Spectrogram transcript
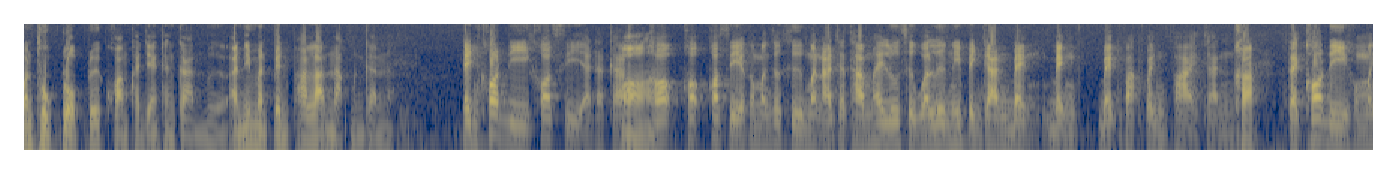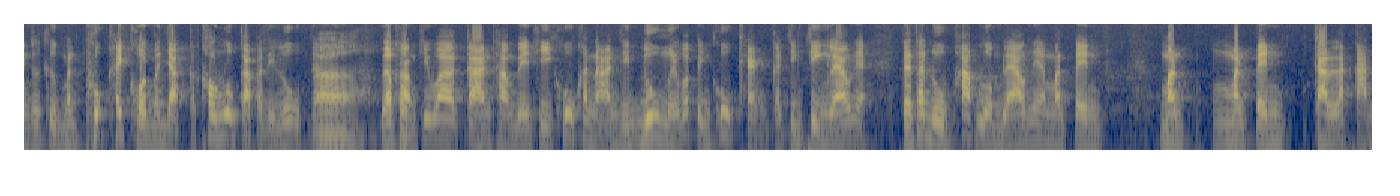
มันถูกกลบด้วยความขัดแย้งทางการเมือง อันนี้มันเป็นภาระหนักเหมือนกันนะ เป็นข้อดีข้อเสียนะครับอ๋อฮะข้อข้อข้อเสียของมันก็คือมันอาจจะทำให้รู้สึกว่าเรื่องนี้เป็นการแบ่งแบ่งแบ่งฝักแบ่งฝ่ายกัน ครับแต่ข้อดีของมันก็คือมันพุกให้คนมันอยากเข้าร่วมการปฏิรูปนะอ่าแล้วผครัมบ คิดว่าการทำเวทีคู่ขนานจริงดูเหมือนว่าเป็นคู่แข่งกันจริง ๆ แล้วเนี่ยแต่ถ้าดูภาพรวมแล้วเนี่ยมันเป็นมันมันเป็นกันละกัน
